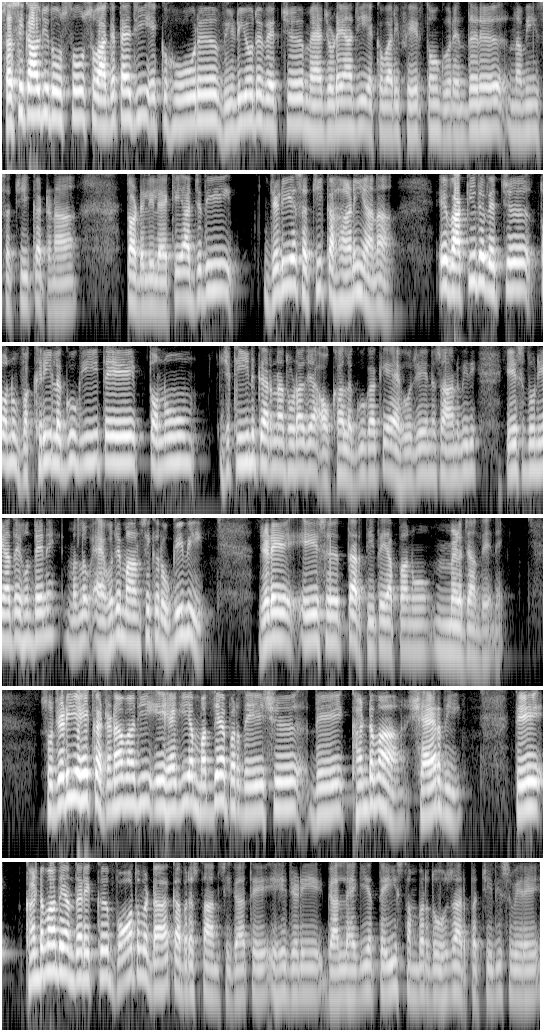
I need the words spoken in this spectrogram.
ਸਤਿ ਸ਼੍ਰੀ ਅਕਾਲ ਜੀ ਦੋਸਤੋ, ਸਵਾਗਤ ਹੈ ਜੀ ਇੱਕ ਹੋਰ ਵੀਡੀਓ ਦੇ ਵਿੱਚ। ਮੈਂ ਜੁੜਿਆ ਜੀ ਇੱਕ ਵਾਰੀ ਫੇਰ ਤੋਂ ਗੁਰਿੰਦਰ, ਨਵੀਂ ਸੱਚੀ ਘਟਨਾ ਤੁਹਾਡੇ ਲਈ ਲੈ ਕੇ। ਅੱਜ ਦੀ ਜਿਹੜੀ ਇਹ ਸੱਚੀ ਕਹਾਣੀ ਆ ਨਾ, ਇਹ ਵਾਕਈ ਦੇ ਵਿੱਚ ਤੁਹਾਨੂੰ ਵੱਖਰੀ ਲੱਗੂਗੀ ਤੇ ਤੁਹਾਨੂੰ ਯਕੀਨ ਕਰਨਾ ਥੋੜਾ ਜਿਹਾ ਔਖਾ ਲੱਗੂਗਾ ਕਿ ਇਹੋ ਜਿਹੇ ਇਨਸਾਨ ਵੀ ਇਸ ਦੁਨੀਆ ਤੇ ਹੁੰਦੇ ਨੇ। ਮਤਲਬ ਇਹੋ ਜਿਹੇ ਮਾਨਸਿਕ ਰੋਗੀ ਵੀ ਜਿਹੜੇ ਇਸ ਧਰਤੀ ਤੇ ਆਪਾਂ ਨੂੰ ਮਿਲ ਜਾਂਦੇ ਨੇ। ਸੋ ਜਿਹੜੀ ਇਹ ਘਟਨਾ ਵਾ ਜੀ, ਇਹ ਹੈਗੀ ਆ ਮੱਧ ਪ੍ਰਦੇਸ਼ ਦੇ ਖੰਡਵਾ ਸ਼ਹਿਰ ਦੀ ਤੇ ਖੰਡਵਾ ਦੇ ਅੰਦਰ ਇੱਕ ਬਹੁਤ ਵੱਡਾ ਕਬਰਸਤਾਨ ਸੀਗਾ ਤੇ ਇਹ ਜਿਹੜੀ ਗੱਲ ਹੈਗੀ ਆ 23 ਸਤੰਬਰ 2025 ਦੀ ਸਵੇਰੇ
